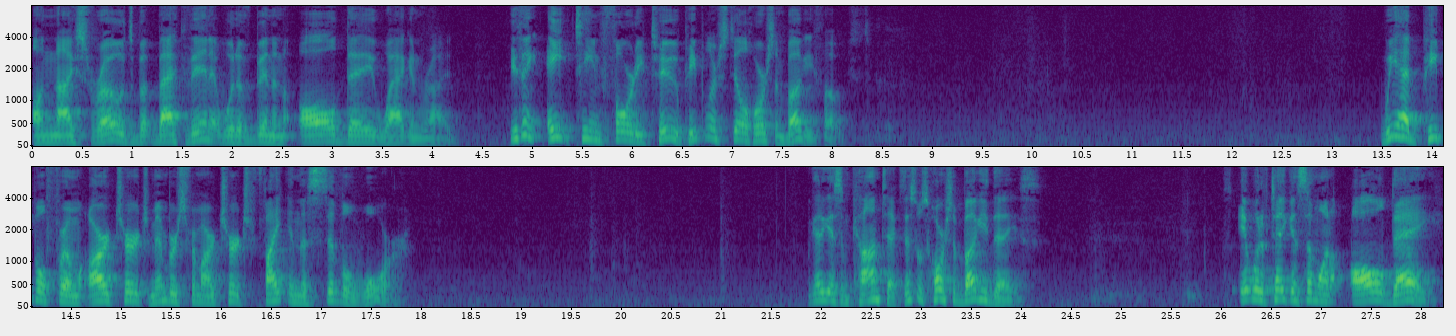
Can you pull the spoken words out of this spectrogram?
on nice roads, but back then it would have been an all day wagon ride. You think 1842, people are still horse and buggy folks. We had people from our church, members from our church, fight in the Civil War. We got to get some context. This was horse and buggy days. It would have taken someone all day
